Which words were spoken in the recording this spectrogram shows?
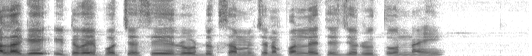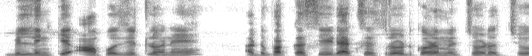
అలాగే ఇటువైపు వచ్చేసి రోడ్డుకు సంబంధించిన పనులు అయితే జరుగుతున్నాయి. బిల్డింగ్కి ఆపోజిట్లోనే అటుపక్క సీడ్ యాక్సెస్ రోడ్ కూడా మీరు చూడొచ్చు.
